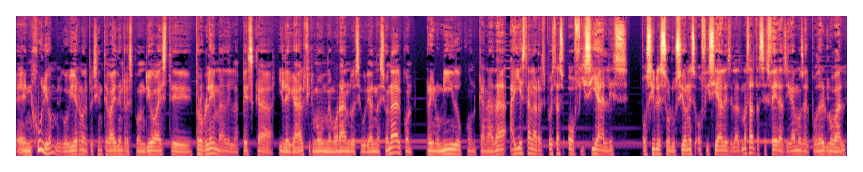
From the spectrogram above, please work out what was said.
En julio, el gobierno del presidente Biden respondió a este problema de la pesca ilegal, firmó un memorando de seguridad nacional con Reino Unido, con Canadá. Ahí están las respuestas oficiales posibles soluciones oficiales de las más altas esferas, digamos, del poder global,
